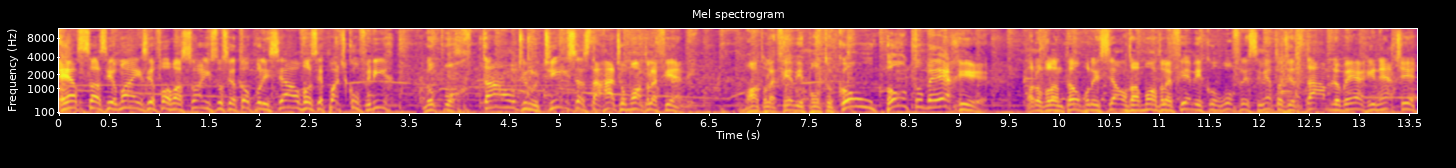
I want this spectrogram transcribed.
Essas e mais informações do setor policial você pode conferir no portal de notícias da Rádio Módulo FM, módulofm.com.br. Para o plantão policial da Módulo FM com oferecimento de WBR Net,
